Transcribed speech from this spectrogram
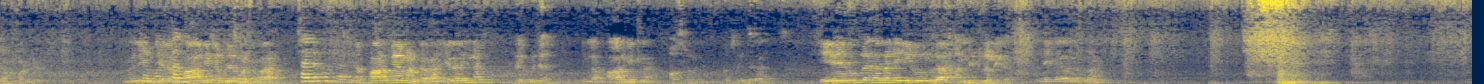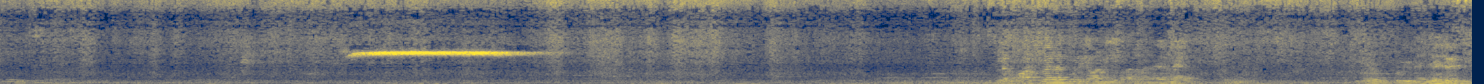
జంపండి. మళ్ళీ ఇంకేమైనా పాలు గిట్ల పోయమంటావా? చల్లుకుంటారు. ఇలా పాలు పోయమంటావా? ఇలా ఇలా? రేపు ఇట్లా. ఇలా పాలు ఇట్లా అవసరం లేదు. వస్తుంది కదా ఏ రూమ్ లేదా ఈ రూమ్ లా అన్నిట్లో ఇక అన్ని కదా ఇలా వాటిపైన కూడా ఏమన్నా ఇవ్వాలి మనం ఇప్పుడు మెడల్స్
